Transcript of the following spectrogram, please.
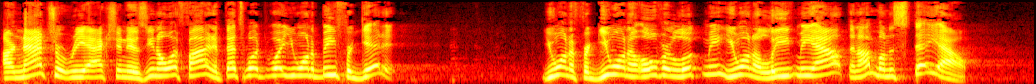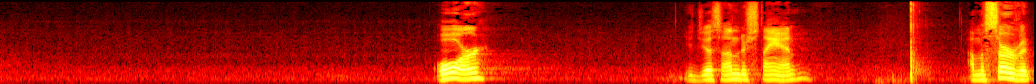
our natural reaction is, you know what, fine, if that's what way you want to be, forget it. You want to, you want to overlook me? You want to leave me out? Then I'm going to stay out. Or you just understand I'm a servant.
